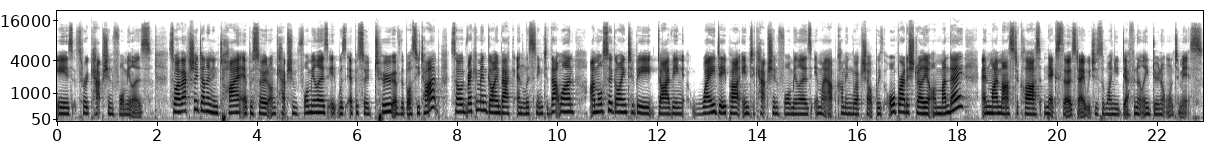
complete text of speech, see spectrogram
is through caption formulas. So, I've actually done an entire episode on caption formulas. It was episode two of the Bossy Type. So, I would recommend going back and listening to that one. I'm also going to be diving way deeper into caption formulas in my upcoming workshop with Allbright Australia on Monday and my masterclass next Thursday, which is the one you definitely do not want to miss.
